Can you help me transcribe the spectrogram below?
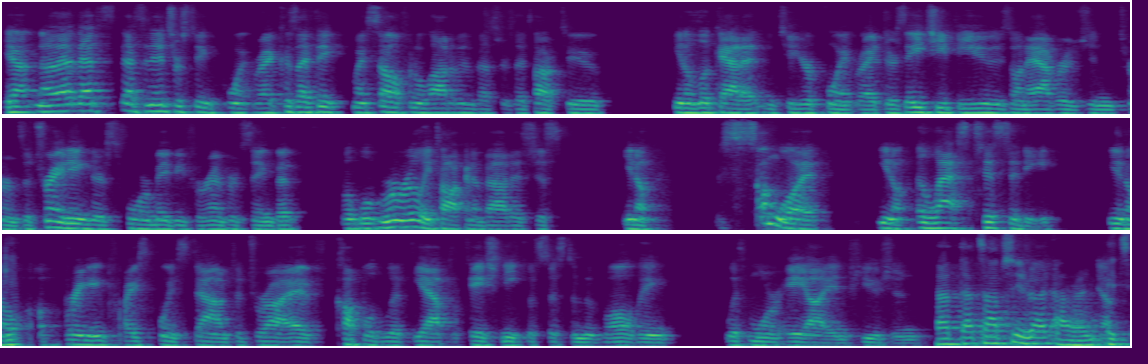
Yeah, no, that, that's that's an interesting point, right? Because I think myself and a lot of investors I talk to, you know, look at it, and to your point, right? There's eight GPUs on average in terms of training. There's four maybe for inferencing, but but what we're really talking about is just, you know, somewhat, you know, elasticity, you know, of bringing price points down to drive, coupled with the application ecosystem evolving with more AI infusion. That, that's absolutely right, Aaron. It's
